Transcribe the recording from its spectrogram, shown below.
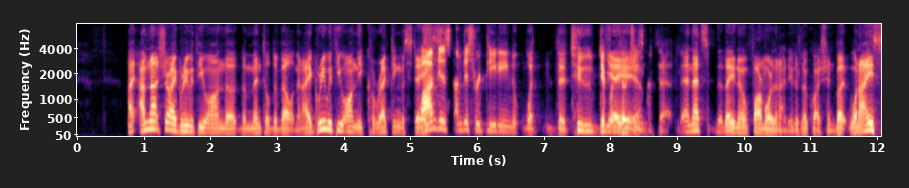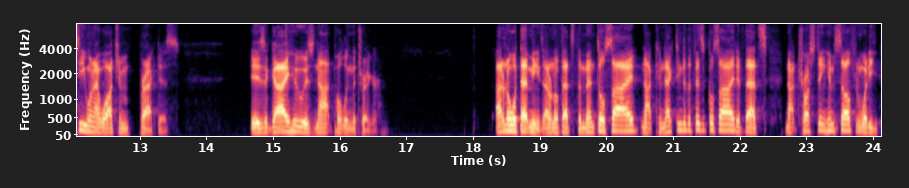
I, I'm not sure I agree with you on the the mental development. I agree with you on the correcting mistakes. Well, I'm just I'm just repeating what the two different Yeah, yeah, coaches yeah. have said. and that's they know far more than I do. There's no question. But what I see when I watch him practice is a guy who is not pulling the trigger. I don't know what that means. I don't know if that's the mental side, not connecting to the physical side, if that's not trusting himself in what he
